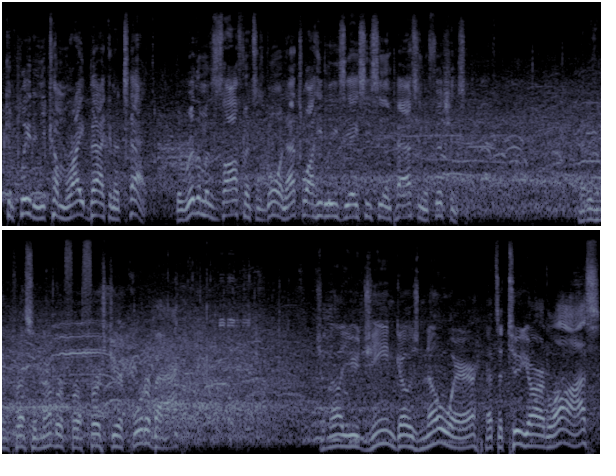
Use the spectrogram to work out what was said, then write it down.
don't complete it, you come right back and attack. The rhythm of this offense is going. That's why he leads the ACC in passing efficiency. That is an impressive number for a first-year quarterback. Jamelle Eugene goes nowhere. That's a two-yard loss.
